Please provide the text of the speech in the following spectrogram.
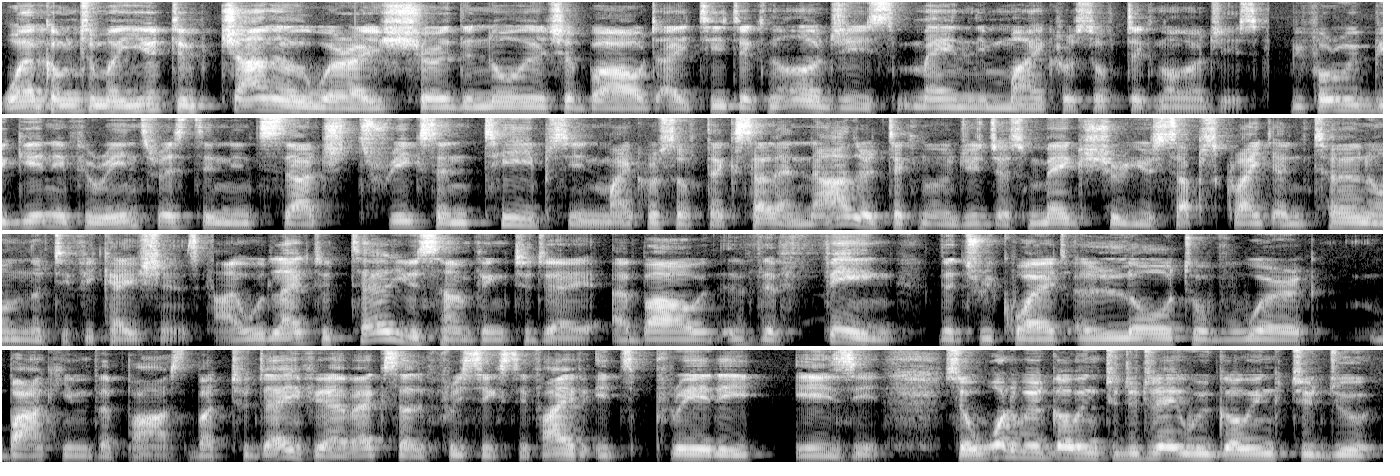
Welcome to my YouTube channel where I share the knowledge about IT technologies, mainly Microsoft technologies. Before we begin, if you're interested in such tricks and tips in Microsoft Excel and other technologies, just make sure you subscribe and turn on notifications. I would like to tell you something today about the thing that required a lot of work back in the past. But today, if you have Excel 365, it's pretty easy. So what we're going to do today, we're going to do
